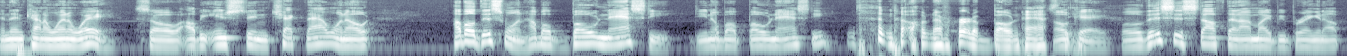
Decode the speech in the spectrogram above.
and then kind of went away. So I'll be interested in check that one out. How about this one? How about Bo Nasty? Do you know about Bo Nasty? no, I've never heard of Bo Nasty. Okay. Well, this is stuff that I might be bringing up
